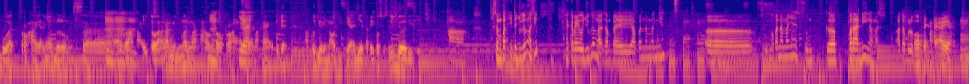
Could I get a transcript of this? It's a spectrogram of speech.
buat pro hire-nya belum selama mm -hmm. itu karena kan minimal lima tahun mm. kalau pro hire yeah. makanya udah aku join ODP aja tapi khusus legal di sini uh, sempat itu juga nggak sih PKPU juga nggak sampai apa namanya uh, apa namanya sum, ke peradi nggak mas atau belum? Oh PKPA ya? Hmm.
